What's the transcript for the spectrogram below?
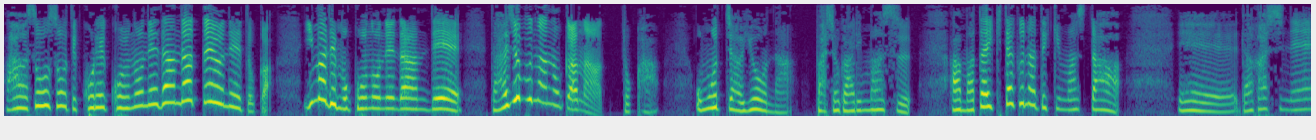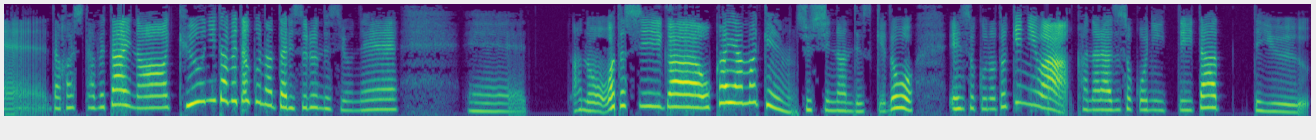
ああ、そうそうってこれこの値段だったよねとか、今でもこの値段で大丈夫なのかなとか思っちゃうような場所があります。あ、また行きたくなってきました。えー、駄菓子ね。駄菓子食べたいな急に食べたくなったりするんですよね。えー、あの、私が岡山県出身なんですけど、遠足の時には必ずそこに行っていたっていう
